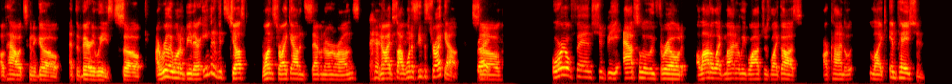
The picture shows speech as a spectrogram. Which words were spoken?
of how it's going to go at the very least. So I really want to be there, even if it's just one strikeout and seven earned runs. You know, I just I want to see the strikeout. So right. Oriole fans should be absolutely thrilled. A lot of like minor league watchers like us are kind of like impatient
